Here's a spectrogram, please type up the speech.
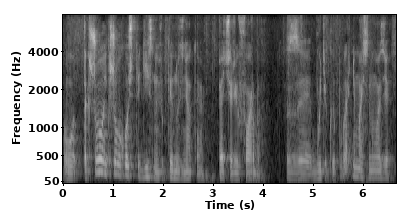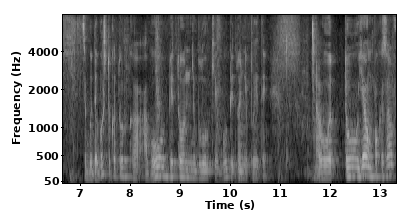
От. Так що, якщо ви хочете дійсно ефективно зняти 5 шарів фарби з будь-якої поверхні, мається на увазі, це буде або штукатурка, або бетонні блоки, або бетонні плити. От, то я вам показав,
